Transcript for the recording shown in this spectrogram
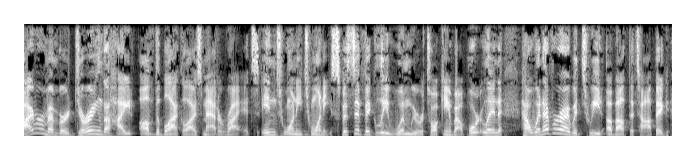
I remember during the height of the Black Lives Matter riots in 2020, specifically when we were talking about Portland, how whenever I would tweet about the topic,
